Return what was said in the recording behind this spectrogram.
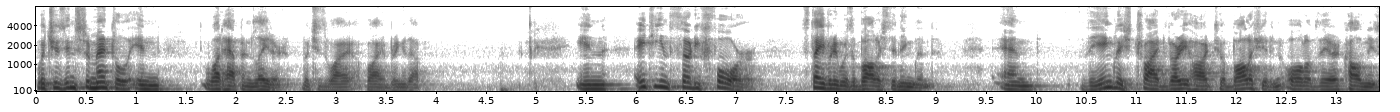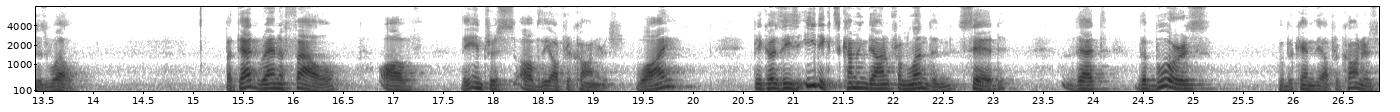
which is instrumental in what happened later, which is why, why I bring it up. In 1834, slavery was abolished in England, and the English tried very hard to abolish it in all of their colonies as well. But that ran afoul of the interests of the Afrikaners. Why? Because these edicts coming down from London said that the Boers, who became the Afrikaners,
